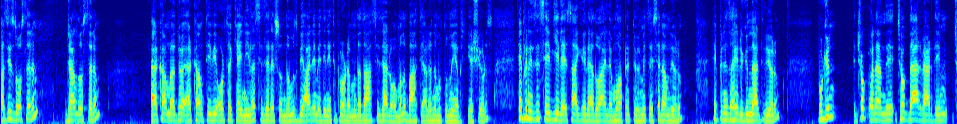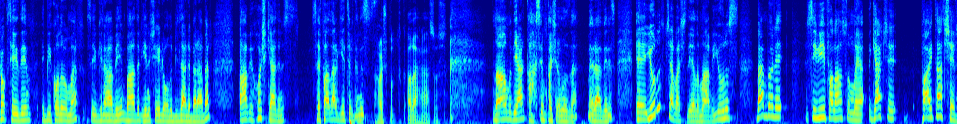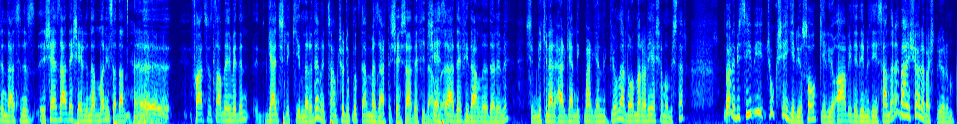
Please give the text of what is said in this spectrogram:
Aziz dostlarım, can dostlarım, Erkam Radyo, Erkam TV ortak yayınıyla sizlere sunduğumuz bir aile medeniyeti programında daha sizlerle olmanın bahtiyarlığını, mutluluğunu ya- yaşıyoruz. Hepinizi sevgiyle, saygıyla, duayla, muhabbetle, hürmetle selamlıyorum. Hepinize hayırlı günler diliyorum. Bugün çok önemli, çok değer verdiğim, çok sevdiğim bir konuğum var. Sevgili ağabeyim Bahadır Yenişehirlioğlu bizlerle beraber. Abi hoş geldiniz. Sefalar getirdiniz. Hoş bulduk. Allah razı olsun. Namı diğer Tahsin Paşa'mızla beraberiz. Ee, Yunusça başlayalım abi. Yunus ben böyle CV falan sunmaya gerçi payitaht şehrindensiniz. Ee, Şehzade şehrinden Manisa'dan ee, Fatih Sultan Mehmet'in gençlik yılları değil mi? Tam çocukluk denmez artık. Şehzade Fidanlı. Şehzade fidanlığı dönemi. Şimdikiler ergenlik mergenlik diyorlar da onlar öyle yaşamamışlar. Böyle bir CV çok şey geliyor, soğuk geliyor abi dediğimiz insanlara. Ben şöyle başlıyorum.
